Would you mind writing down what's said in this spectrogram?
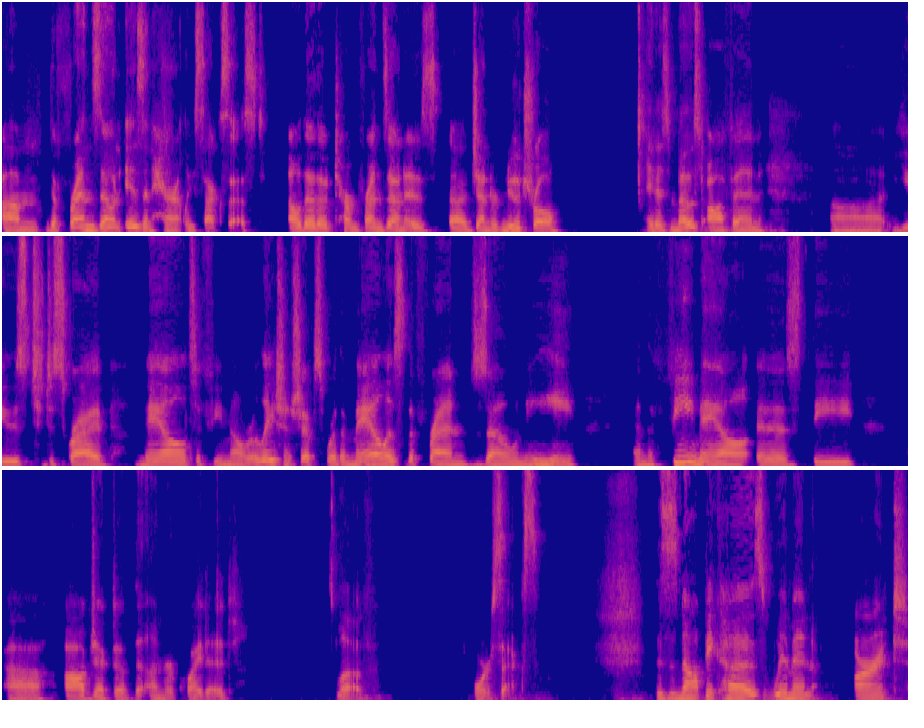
Um, the friend zone is inherently sexist. Although the term friend zone is uh, gender neutral, it is most often uh, used to describe male to female relationships where the male is the friend zonee and the female is the uh, object of the unrequited love or sex. This is not because women aren't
